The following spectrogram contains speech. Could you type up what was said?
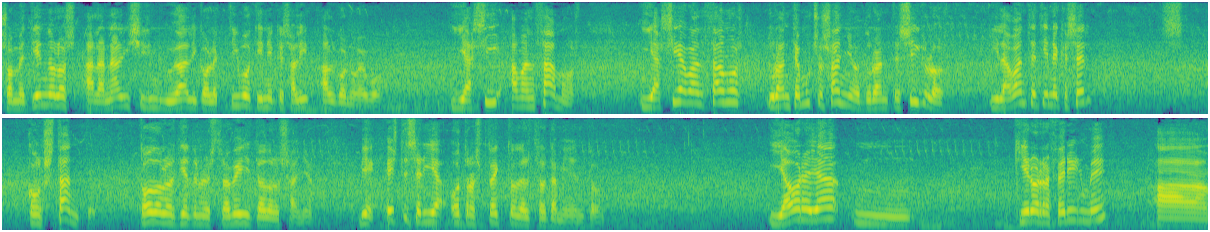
sometiéndolos al análisis individual y colectivo, tiene que salir algo nuevo. Y así avanzamos, y así avanzamos durante muchos años, durante siglos, y el avance tiene que ser constante, todos los días de nuestra vida y todos los años. Bien, este sería otro aspecto del tratamiento. Y ahora ya mmm, quiero referirme a,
